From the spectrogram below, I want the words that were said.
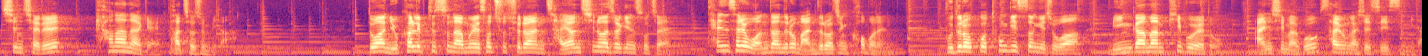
신체를 편안하게 받쳐줍니다. 또한 유칼립투스 나무에서 추출한 자연 친화적인 소재 텐셀 원단으로 만들어진 커버는 부드럽고 통기성이 좋아 민감한 피부에도 안심하고 사용하실 수 있습니다.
